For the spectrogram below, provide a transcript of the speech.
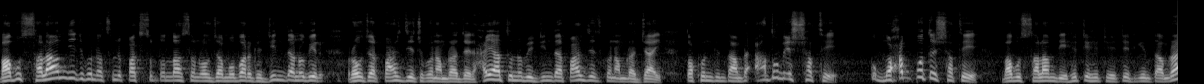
বাবু সালাম দিয়ে যখন রাসুল পাকসুল্লাহ রৌজা মোবারকে জিন্দা নবীর রৌজার পাশ দিয়ে যখন আমরা যাই হায়াত নবীর জিন্দার পাশ দিয়ে যখন আমরা যাই তখন কিন্তু আমরা আদবের সাথে মহাব্বতের সাথে বাবু সালাম দিয়ে হেঁটে হেঁটে হেঁটে কিন্তু আমরা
